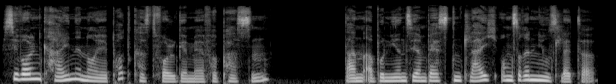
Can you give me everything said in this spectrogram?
Sie wollen keine neue Podcast-Folge mehr verpassen? Dann abonnieren Sie am besten gleich unseren Newsletter.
